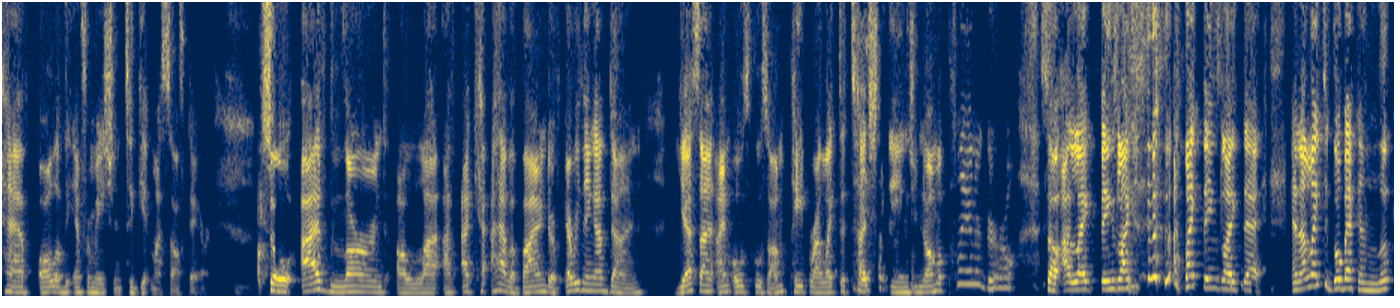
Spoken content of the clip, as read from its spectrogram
have all of the information to get myself there. So I've learned a lot. I've, I, I have a binder of everything I've done yes, I, am old school, so I'm paper. I like to touch things. You know, I'm a planner girl, so I like things like like things like that, and I like to go back and look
